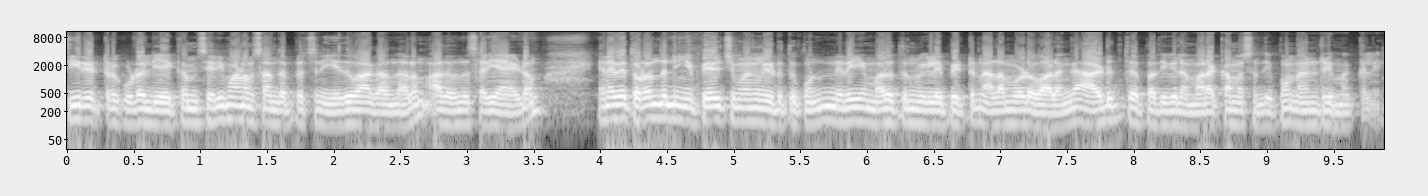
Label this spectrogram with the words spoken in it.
சீரற்ற குடல் இயக்கம் செரிமானம் சார்ந்த பிரச்சனை எதுவாக இருந்தாலும் அது வந்து சரியாயிடும். எனவே தொடர்ந்து நீங்கள் பேரிச்சை பழங்கள் எடுத்துக்கொண்டு நிறைய மருத்துவமைகளை பெற்று நலமோடு வாழுங்க. அடுத்த பதிவில் மறக்காமல் சந்திப்போம். நன்றி மக்களே.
